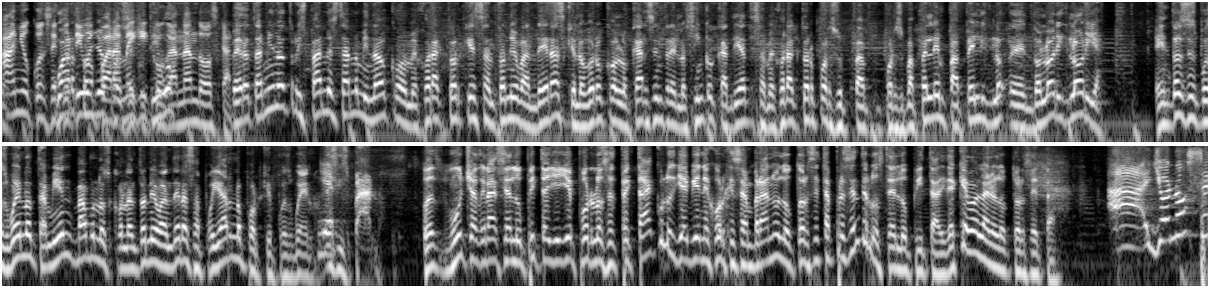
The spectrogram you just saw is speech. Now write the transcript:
año consecutivo para México ganando Oscars. Pero también otro hispano está nominado como mejor actor que es Antonio Banderas, que logró colocarse entre los cinco candidatos a mejor actor por su por su papel en papel y en Dolor y Gloria. Entonces, pues bueno, también vámonos con Antonio Banderas a apoyarlo porque, pues bueno, es hispano. Pues muchas gracias, Lupita Yeye, por los espectáculos. Ya viene Jorge Zambrano, el doctor Z. Preséntelo usted, Lupita. ¿Y de qué va a hablar el doctor Z? Ah, yo no sé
